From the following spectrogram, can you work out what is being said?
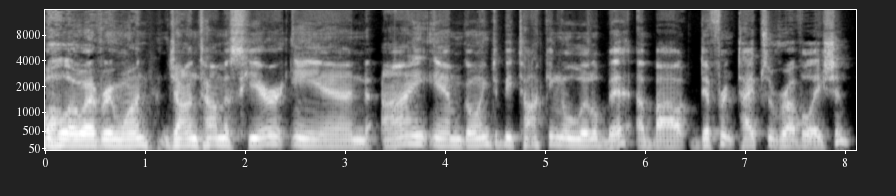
Well, hello, everyone. John Thomas here, and I am going to be talking a little bit about different types of revelation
